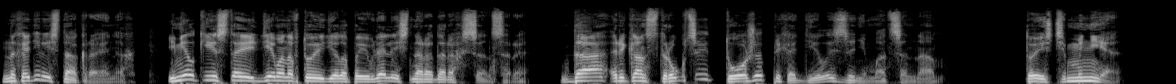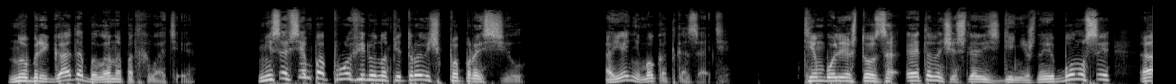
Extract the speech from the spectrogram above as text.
находились на окраинах, и мелкие стаи демонов то и дело появлялись на радарах сенсора. Да, реконструкцией тоже приходилось заниматься нам. То есть мне, но бригада была на подхвате. Не совсем по профилю, но Петрович попросил, а я не мог отказать. Тем более, что за это начислялись денежные бонусы, а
